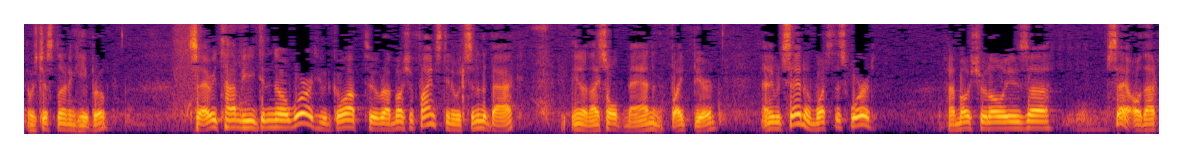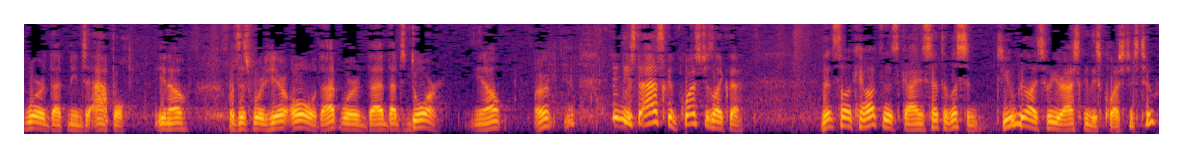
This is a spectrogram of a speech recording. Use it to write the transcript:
who was just learning Hebrew. So every time he didn't know a word, he would go up to Rabbi Moshe Feinstein, who would sit in the back, you know, nice old man and white beard, and he would say to him, "What's this word?" Rabbi Moshe would always uh, say, "Oh, that word that means apple," you know, What's this word here? Oh, that word, that that's door. You know? Or, he used to ask him questions like that. Then someone came up to this guy and he said to him, listen, do you realize who you're asking these questions to?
